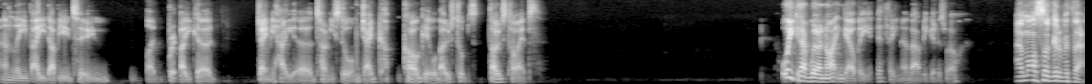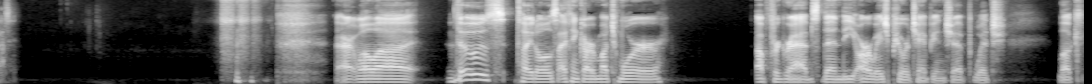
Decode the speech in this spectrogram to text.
and leave AEW to like Britt Baker, Jamie Hayter, Toni Storm, Jade Car- Cargill, those types. Those types. Or you could have Willow Nightingale be Athena. That'd be good as well. I'm also good with that. All right. Well, uh, those titles I think are much more up for grabs than the ROH Pure Championship. Which, look,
